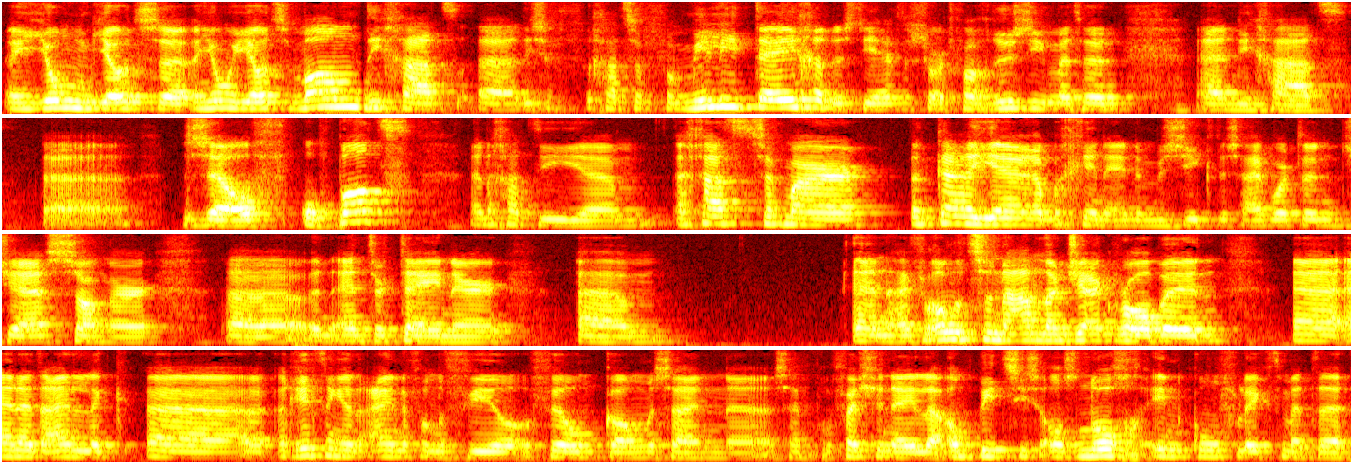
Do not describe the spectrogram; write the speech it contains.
een, jong Joodse, een jonge Joodse man, die, gaat, die gaat zijn familie tegen. Dus die heeft een soort van ruzie met hun. En die gaat zelf op pad. En dan gaat hij, um, gaat, zeg maar, een carrière beginnen in de muziek. Dus hij wordt een jazzzanger, een entertainer. Um, en hij verandert zijn naam naar Jack Robin. Uh, en uiteindelijk, uh, richting het einde van de film, komen zijn, uh, zijn professionele ambities alsnog in conflict met de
